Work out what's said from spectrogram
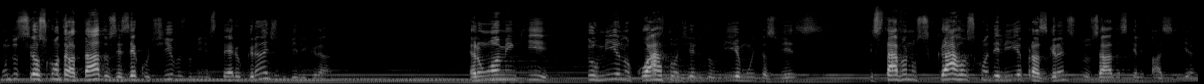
um dos seus contratados executivos do ministério grande do Billy Graham. Era um homem que dormia no quarto onde ele dormia muitas vezes, estava nos carros quando ele ia para as grandes cruzadas que ele fazia.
